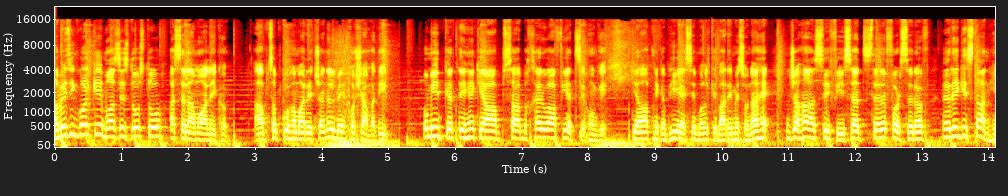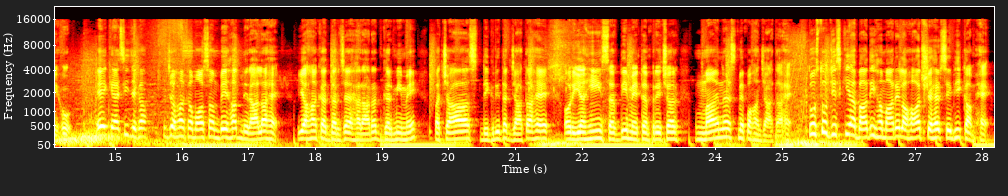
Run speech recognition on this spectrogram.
अमेजिंग वर्ल्ड के मोजिज दोस्तों अस्सलाम वालेकुम आप सबको हमारे चैनल में खुश उम्मीद करते हैं कि आप सब खैर वाफियत से होंगे। क्या आपने कभी ऐसे मुल्क के बारे में सुना है, जहाँ अस्सी फ़ीसद सिर्फ़ और सिर्फ़ रेगिस्तान ही हो? एक ऐसी जगह, जहाँ का मौसम बेहद निराला है। यहाँ का दर्जा हरारत गर्मी में 50 डिग्री तक जाता है और यहीं सर्दी में टेम्परेचर माइनस में पहुँच जाता है। दोस्तों, जिसकी आबादी हमारे लाहौर शहर से भी कम है।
